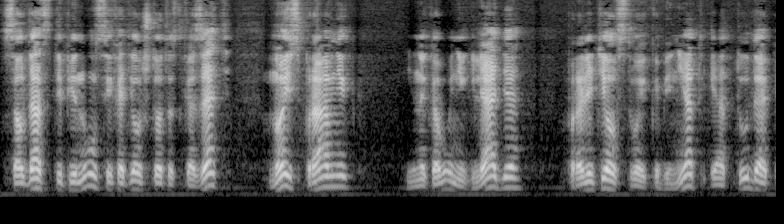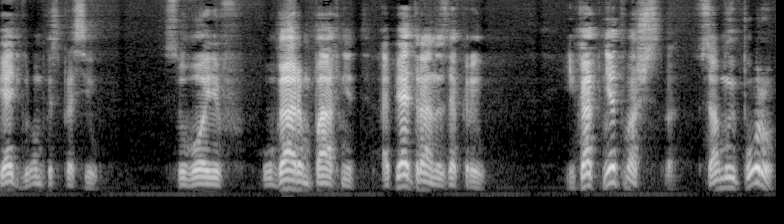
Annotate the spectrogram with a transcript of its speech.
Солдат степенулся и хотел что-то сказать, но исправник, ни на кого не глядя, пролетел в свой кабинет и оттуда опять громко спросил. «Сувоев, угаром пахнет, опять рано закрыл». «Никак нет, вашества, в самую пору».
